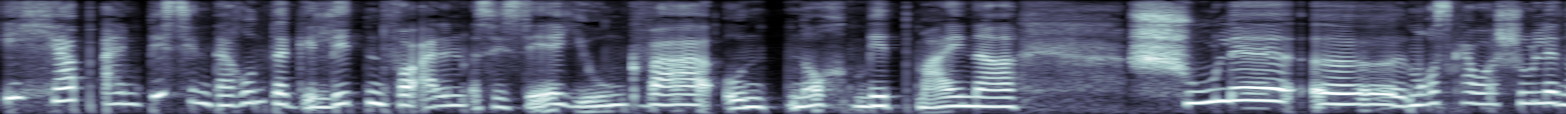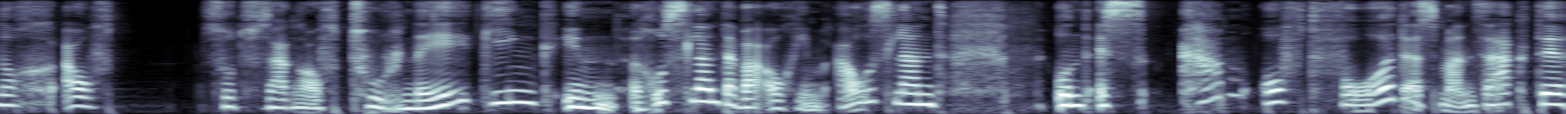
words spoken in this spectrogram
ich habe ein bisschen darunter gelitten, vor allem als ich sehr jung war und noch mit meiner Schule, äh, Moskauer Schule, noch auf sozusagen auf Tournee ging in Russland, aber auch im Ausland. Und es kam oft vor, dass man sagte,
